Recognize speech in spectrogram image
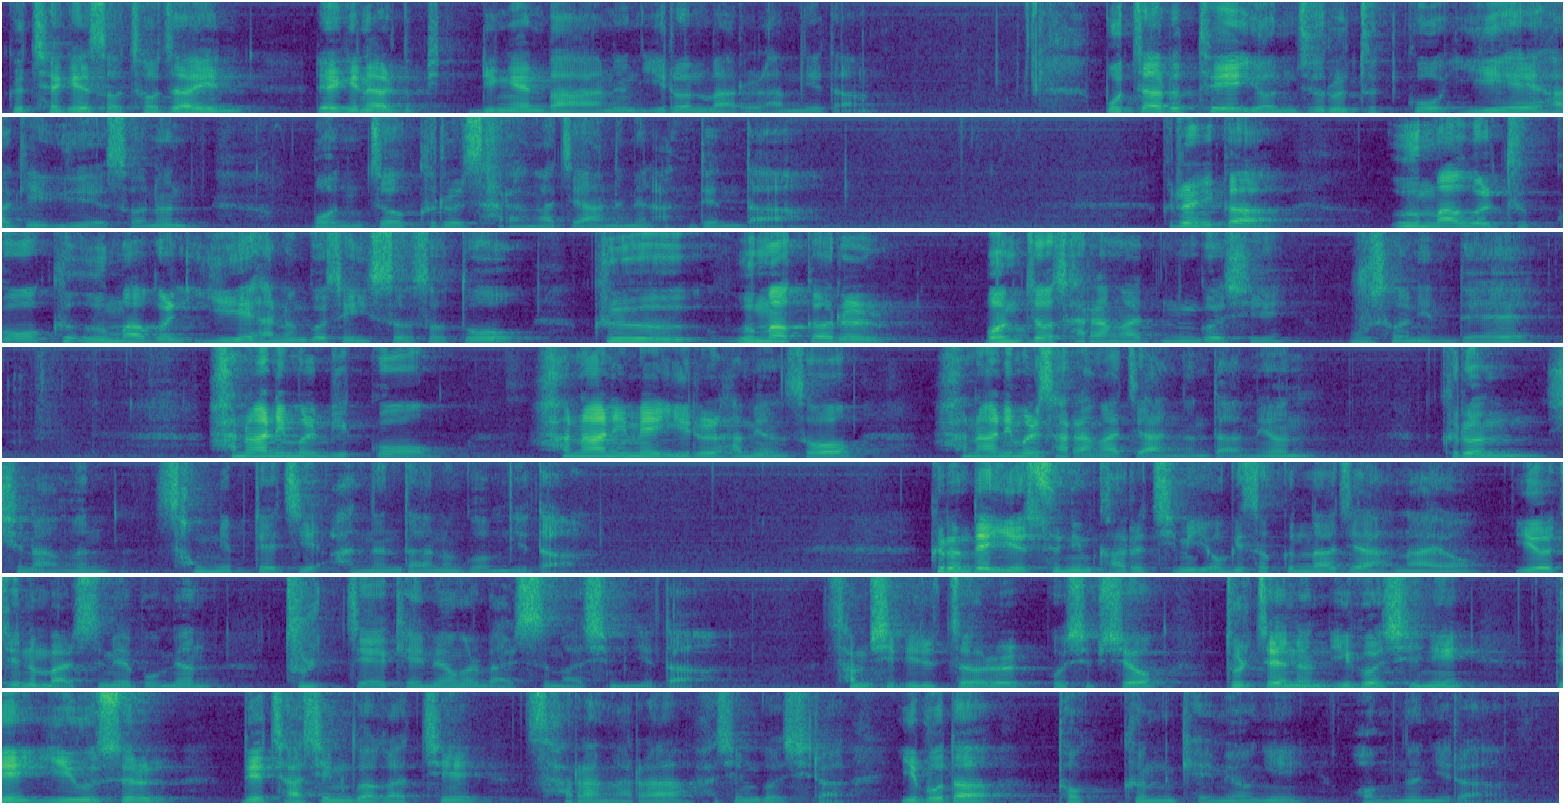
그 책에서 저자인 레기날드 링앤바하는 이런 말을 합니다. 모차르트의 연주를 듣고 이해하기 위해서는 먼저 그를 사랑하지 않으면 안 된다. 그러니까 음악을 듣고 그 음악을 이해하는 것에 있어서도 그 음악가를 먼저 사랑하는 것이 우선인데 하나님을 믿고 하나님의 일을 하면서 하나님을 사랑하지 않는다면 그런 신앙은 성립되지 않는다는 겁니다. 그런데 예수님 가르침이 여기서 끝나지 않아요. 이어지는 말씀에 보면 둘째 계명을 말씀하십니다. 31절 보십시오. 둘째는 이것이니 내 이웃을 내 자신과 같이 사랑하라 하신 것이라. 이보다 더 큰 계명이 없느니라.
